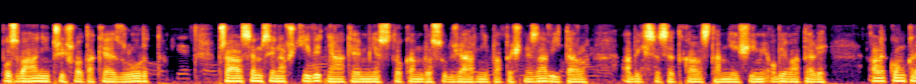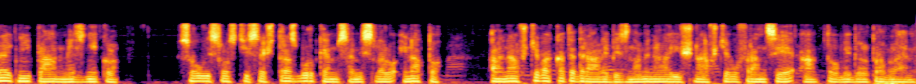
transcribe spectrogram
Pozvání přišlo také z Lourdes. Přál jsem si navštívit nějaké město, kam dosud žádný papež nezavítal, abych se setkal s tamnějšími obyvateli, ale konkrétní plán nevznikl. V souvislosti se Štrasburkem se myslelo i na to, ale návštěva katedrály by znamenala již návštěvu Francie a to by byl problém.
